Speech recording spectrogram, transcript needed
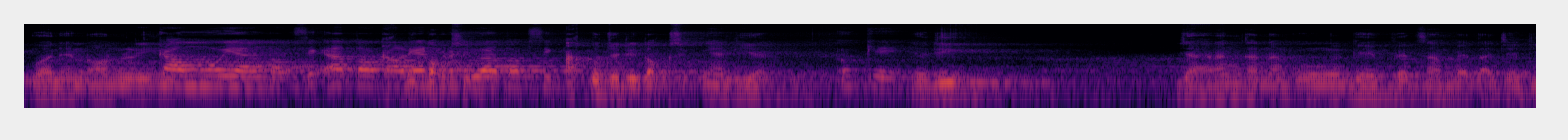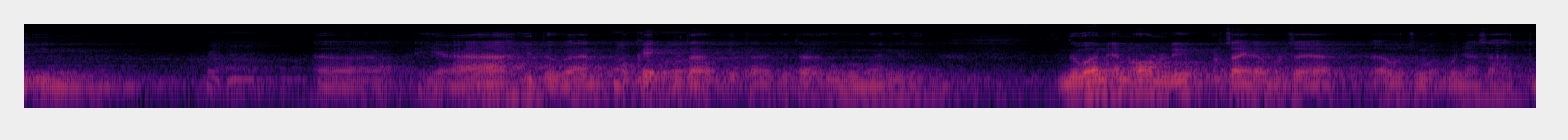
one and only. kamu yang toksik atau aku kalian toxic. berdua toksik Aku jadi toksiknya dia. oke Jadi jarang kan aku ngegebet sampai tak jadiin Eh, ya gitu kan. Oke kita kita kita hubungan gitu. The one and only percaya nggak percaya aku cuma punya satu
